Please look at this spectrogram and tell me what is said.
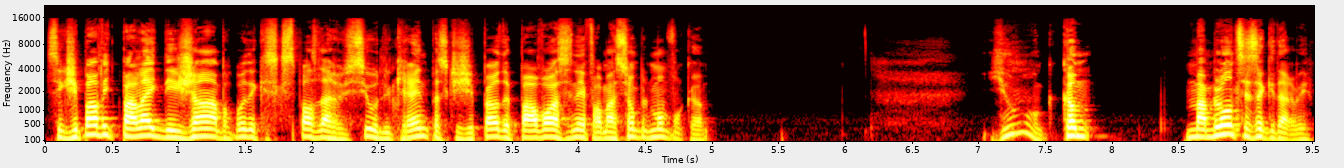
c'est que j'ai pas envie de parler avec des gens à propos de ce qui se passe de la Russie ou de l'Ukraine parce que j'ai peur de pas avoir assez d'informations puis le monde font comme Yo, comme ma blonde, c'est ça qui est arrivé.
